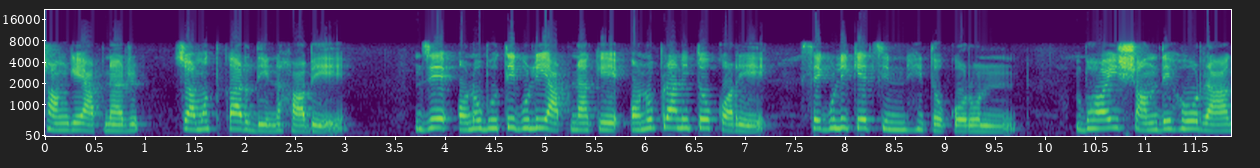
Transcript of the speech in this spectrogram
সঙ্গে আপনার চমৎকার দিন হবে, যে অনুভূতিগুলি আপনাকে অনুপ্রাণিত করে সেগুলিকে চিহ্নিত করুন। ভয়, সন্দেহ, রাগ,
